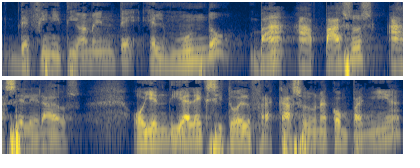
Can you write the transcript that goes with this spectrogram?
definitivamente el mundo va a pasos acelerados. Hoy en día el éxito o el fracaso de una compañía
